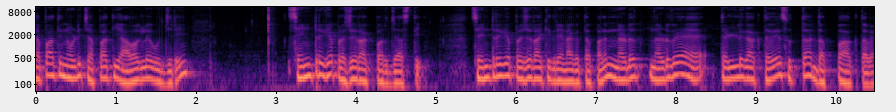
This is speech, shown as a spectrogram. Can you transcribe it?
ಚಪಾತಿ ನೋಡಿ, ಚಪಾತಿ ಯಾವಾಗಲೇ ಉಜ್ಜಿರಿ. ಸೆಂಟ್ರಿಗೆ ಪ್ರೆಷರ್ ಹಾಕ್ಬಾರ್ದು ಜಾಸ್ತಿ. ಸೆಂಟ್ರಿಗೆ ಪ್ರೆಷರ್ ಹಾಕಿದರೆ ಏನಾಗುತ್ತಪ್ಪ ಅಂದರೆ ನಡು, ನಡುವೆ ತೆಳ್ಳಗಾಗ್ತವೆ, ಸುತ್ತ ದಪ್ಪ ಆಗ್ತವೆ.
